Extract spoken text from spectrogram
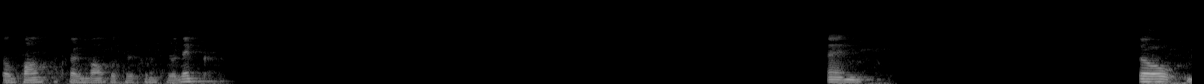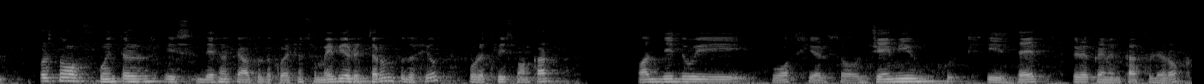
So Bound looks like Bound was returned to the deck. And so first of winter is definitely out of the question. So maybe return to the field for at least one card. What did we was here? So Jaime he is dead. Spirit Claim and Casterly Rock.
